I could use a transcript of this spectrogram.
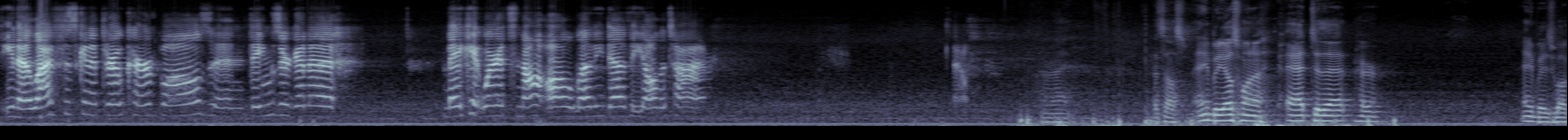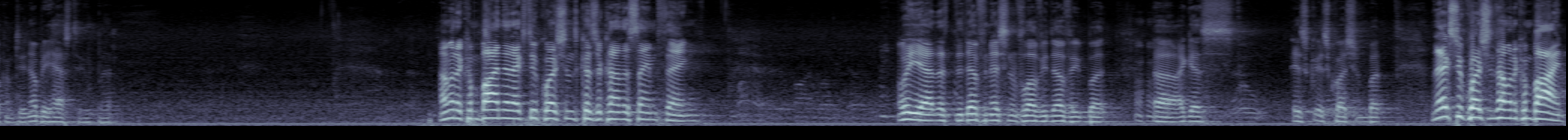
you know, life is going to throw curveballs and things are going to make it where it's not all lovey dovey all the time. So. All right. That's awesome. Anybody else want to add to that? Her? Anybody's welcome to. Nobody has to, but. I'm going to combine the next two questions because they're kind of the same thing. Well, yeah, that's the definition of lovey-dovey, but uh, I guess is is question. But the next two questions I'm going to combine.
